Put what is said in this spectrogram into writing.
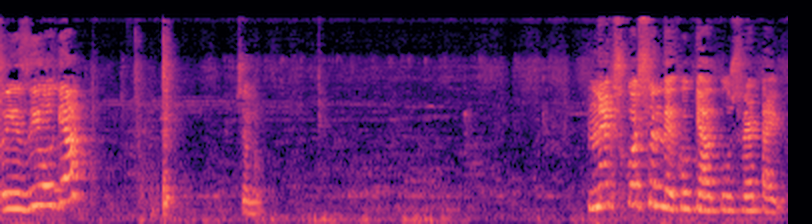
तो इजी हो गया। चलो। नेक्स्ट क्वेश्चन देखो क्या पूछ रहा है टाइप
